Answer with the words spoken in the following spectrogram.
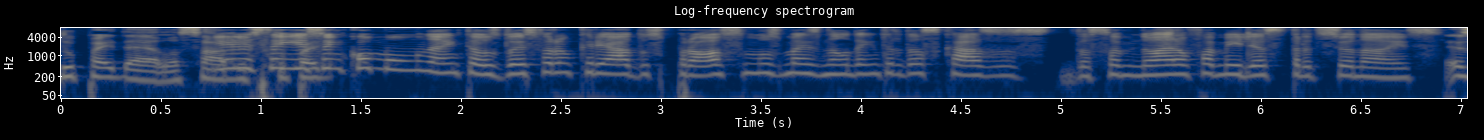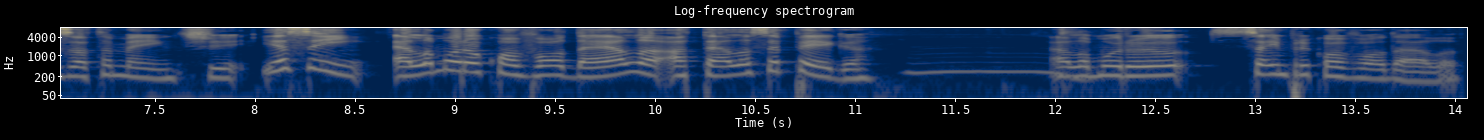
do pai dela, sabe? E eles Porque têm pai- isso em comum, né? Então os dois foram criados próximos, mas não dentro das casas. Das fami- não eram famílias tradicionais. Exatamente. E assim, ela morou com a avó dela até ela ser pega. Hum. Ela morou sempre com a avó dela.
